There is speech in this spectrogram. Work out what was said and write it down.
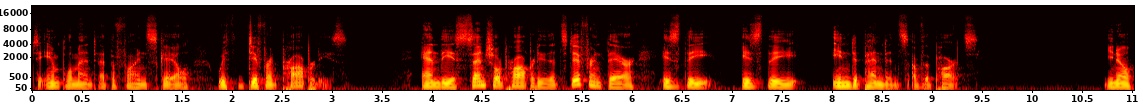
to implement at the fine scale with different properties. And the essential property that's different there is the is the independence of the parts. You know,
